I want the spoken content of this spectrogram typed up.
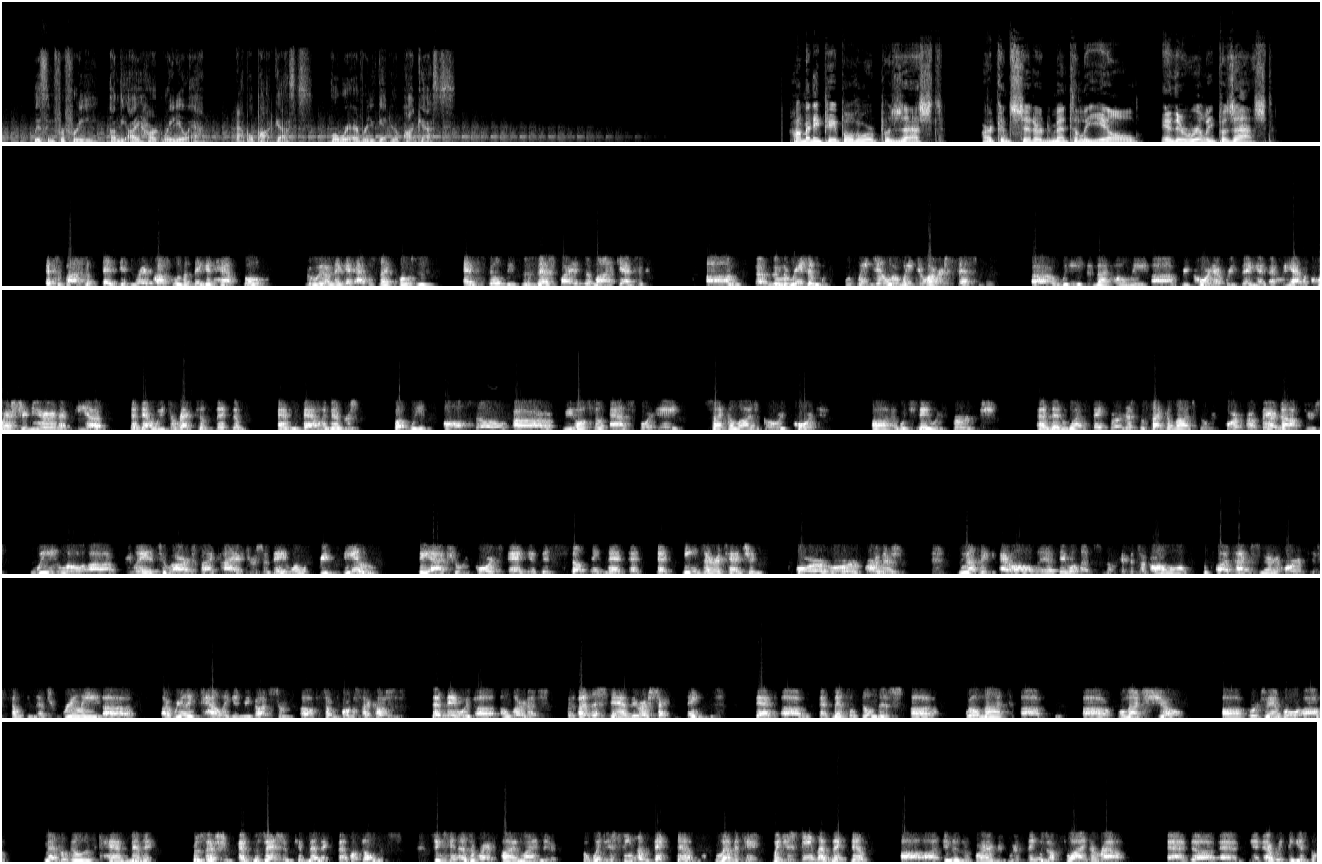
Listen for free on the iHeartRadio app, Apple Podcasts, or wherever you get your podcasts. How many people who are possessed are considered mentally ill and they're really possessed? It's possible. It's very possible that they could have both going on. They could have a psychosis and still be possessed by a demonic entity. Um, uh, and the reason what we do when we do our assessment uh, we not only uh, record everything and, and, we have a questionnaire that we uh, that, that, we direct to victims and family members, but we also uh, we also ask for a psychological report, uh, which they would furnish, and then once they furnish the psychological report from their doctors, we will uh, relay it to our psychiatrist, and they will review the actual reports, and if it's something that, that, that needs our attention, or, or, or there's nothing at all, they, they will let us know. If it's a normal uh, type of scenario or if it's something that's really, uh, uh, really telling in regards to uh, some form of psychosis, then they would uh, alert us. But understand there are certain things that, um, that mental illness uh, will not, um, uh, will not show. Uh, for example, um, mental illness can mimic possession, and possession can mimic mental illness. So you see, there's a very fine line there. But when you see the victim levitate, when you see the victim uh, uh, in an environment where things are flying around, and uh, and and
